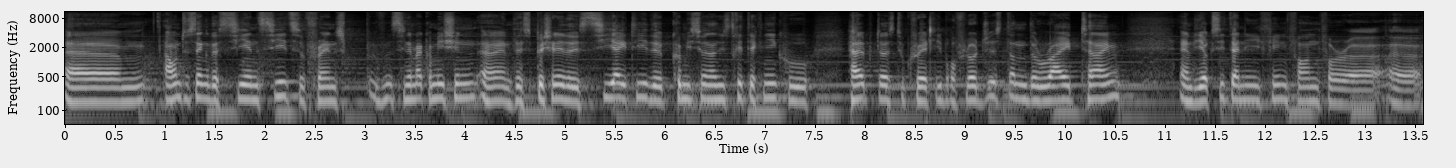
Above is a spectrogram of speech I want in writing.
um, I want to thank the CNC, it's a French Cinema Commission, uh, and especially the CIT, the Commission Industrie Technique, who helped us to create LibreFlow just on the right time, and the Occitanie Film Fund for uh, uh,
